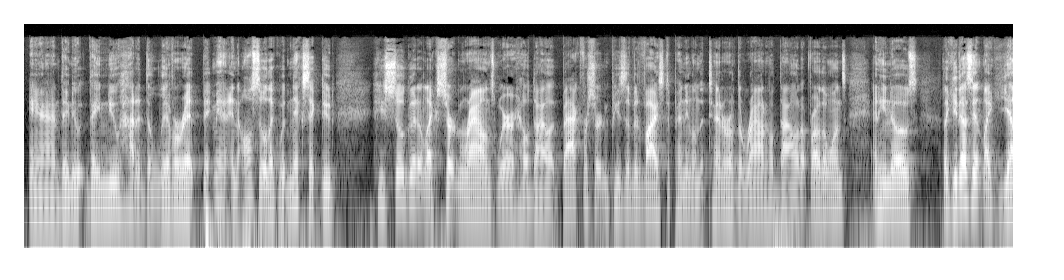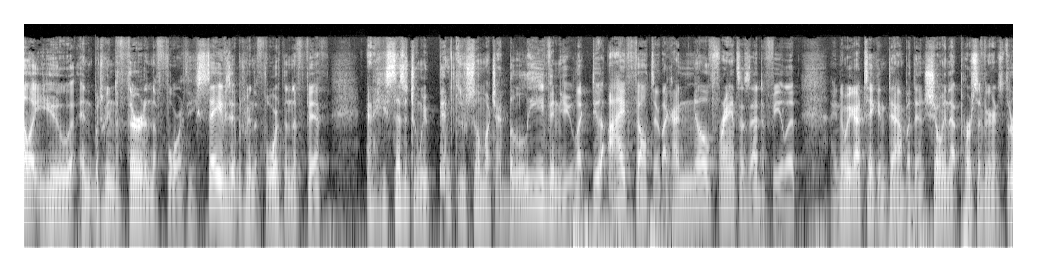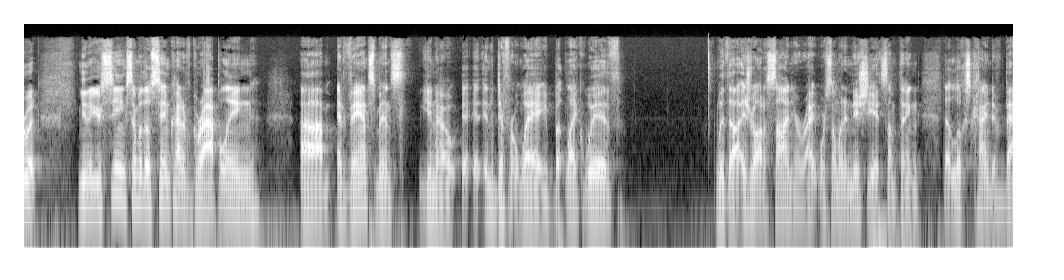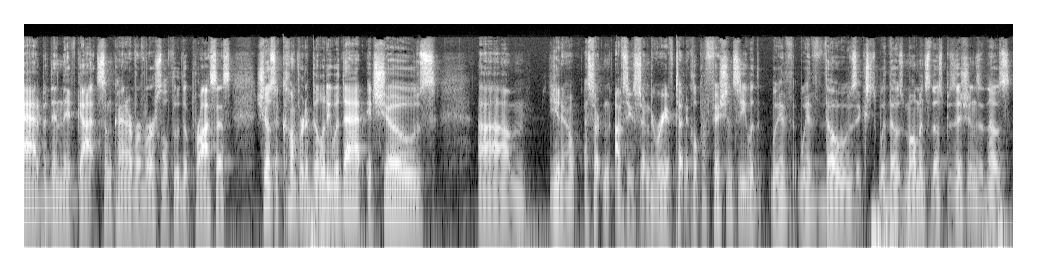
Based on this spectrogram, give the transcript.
and they knew they knew how to deliver it. But man, and also like with Nicksick, dude, he's so good at like certain rounds where he'll dial it back for certain piece of advice depending on the tenor of the round. He'll dial it up for other ones, and he knows like he doesn't like yell at you in between the third and the fourth. He saves it between the fourth and the fifth. And he says it to me, We've been through so much. I believe in you. Like, dude, I felt it. Like, I know Francis had to feel it. I know he got taken down, but then showing that perseverance through it. You know, you're seeing some of those same kind of grappling um, advancements, you know, in a different way. But like with with uh, Israel Adesanya, right, where someone initiates something that looks kind of bad, but then they've got some kind of reversal through the process. Shows a comfortability with that. It shows, um, you know, a certain obviously a certain degree of technical proficiency with with with those with those moments, those positions, and those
